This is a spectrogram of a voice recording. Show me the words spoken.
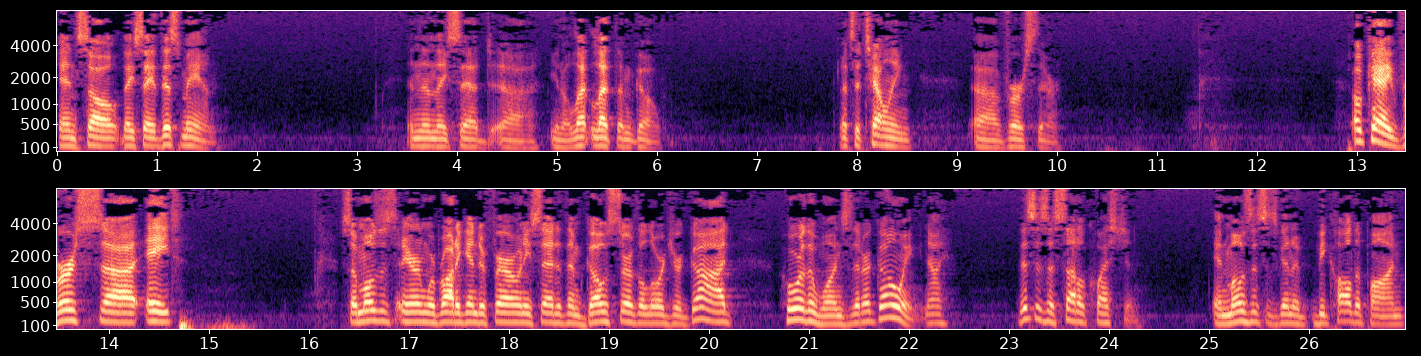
and so they say, "This man." And then they said, uh, "You know, let let them go." That's a telling uh, verse there. Okay, verse uh, 8. So Moses and Aaron were brought again to Pharaoh, and he said to them, Go serve the Lord your God. Who are the ones that are going? Now, this is a subtle question. And Moses is going to be called upon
